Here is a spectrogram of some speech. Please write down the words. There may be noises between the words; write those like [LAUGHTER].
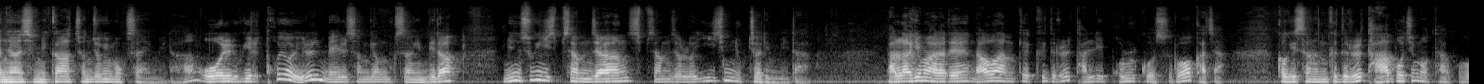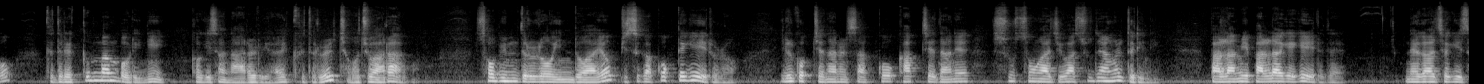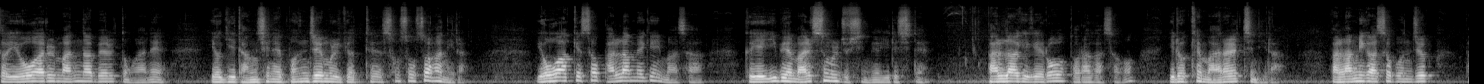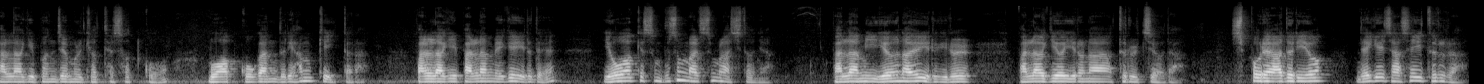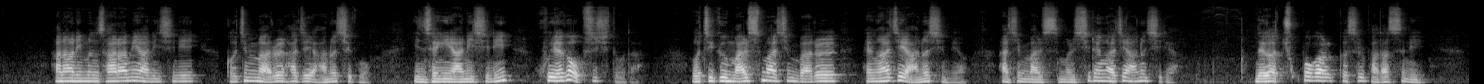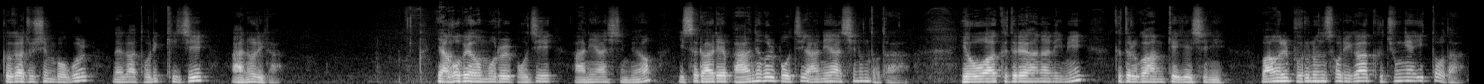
안녕하십니까. 전종희 목사입니다. 5월 6일 토요일 매일 성경 묵상입니다. 민수기 23장 13절로 26절입니다. 발락이 말하되 나와 함께 그들을 달리 볼 곳으로 가자. 거기서는 그들을 다 보지 못하고 그들의 끝만 보리니 거기서 나를 위하여 그들을 저주하라 하고 소빔들로 인도하여 비스가 꼭대기에 이르러 일곱 재단을 쌓고 각 재단에 수송아지와 수장을 드리니 발람이 발락에게 이르되 내가 저기서 여호와를 만나 뵐 동안에 여기 당신의 번제물 곁에 서소서 하니라. 여호와께서 발람에게 임하사 그의 입에 말씀을 주시며 이르시되 발락에게로 돌아가서 이렇게 말할지니라. 발람이 가서 본즉 발락이 번제물 곁에 섰고 모압 고관들이 함께 있더라. 발락이 발람에게 이르되 여호와께서 무슨 말씀을 하시더냐? 발람이 예언하여 이르기를 발락이여 일어나 들을지어다. 시폴의 아들이여 내게 자세히 들으라. 하나님은 사람이 아니시니 거짓말을 하지 않으시고 인생이 아니시니 후회가 없으시도다. 어찌 그 말씀하신 바를 행하지 않으시며 하신 말씀을 실행하지 않으시랴. 내가 축복할 것을 받았으니 그가 주신 복을 내가 돌이키지 않으리라. 야곱의 허물을 보지 아니하시며 이스라엘의 반역을 보지 아니하시는도다. 여호와 그들의 하나님이 그들과 함께 계시니 왕을 부르는 소리가 그 중에 있도다.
